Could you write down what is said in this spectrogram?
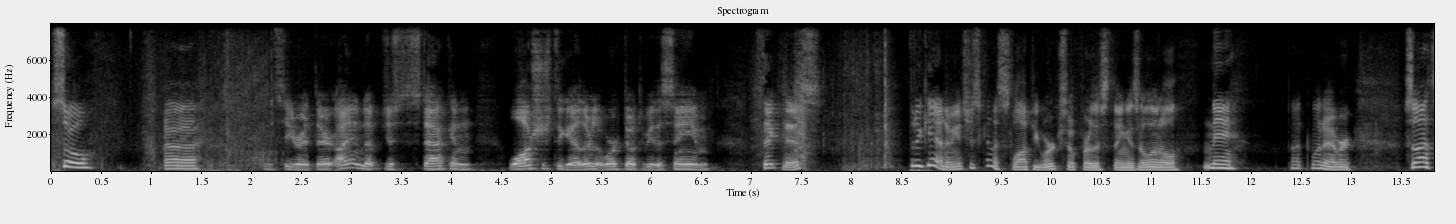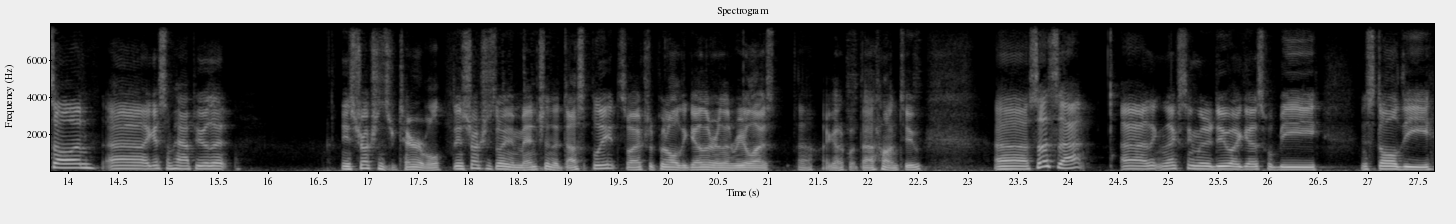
So, uh, you can see right there, I ended up just stacking washers together that worked out to be the same thickness. But again, I mean, it's just kind of sloppy work so far. This thing is a little meh, but whatever. So that's on. Uh, I guess I'm happy with it. The instructions are terrible. The instructions don't even mention the dust plate, so I actually put it all together and then realized oh, I gotta put that on too. Uh, so that's that. Uh, I think the next thing I'm going to do, I guess, will be install the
